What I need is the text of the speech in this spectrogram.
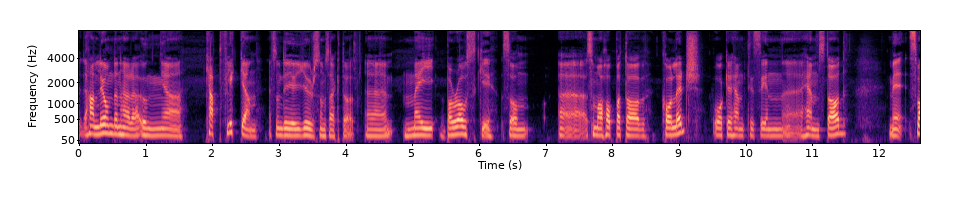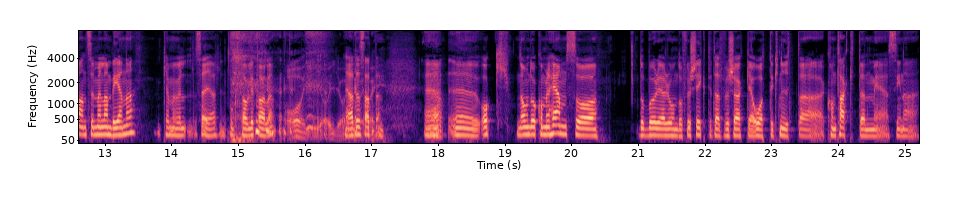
det handlar ju om den här unga kattflickan, eftersom det är ju djur som sagt då. Eh, May Borowski som, eh, som har hoppat av college, åker hem till sin eh, hemstad med svansen mellan benen, kan man väl säga, bokstavligt talat. Oj, oj, oj. Jag hade satt den. Eh, eh, och när hon då kommer hem så då börjar hon då försiktigt att försöka återknyta kontakten med sina,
